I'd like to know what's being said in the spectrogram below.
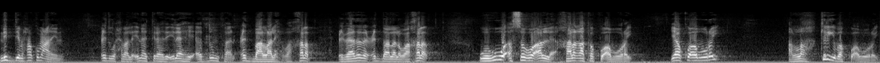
Niddi maxaan ku macnayna? Cid wax la leh. Inaad tirahdo ilaahay adduunkan cid baa la leh waa khalad. Cibaadada cid baa la leh waa khalad. Wa huwa asagoo alleh khalaqaka ku abuuray. Yaa ku abuuray? Allah keligii baa ku abuuray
